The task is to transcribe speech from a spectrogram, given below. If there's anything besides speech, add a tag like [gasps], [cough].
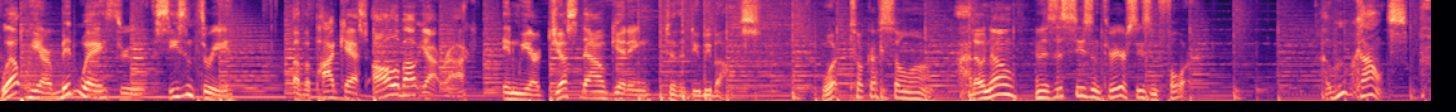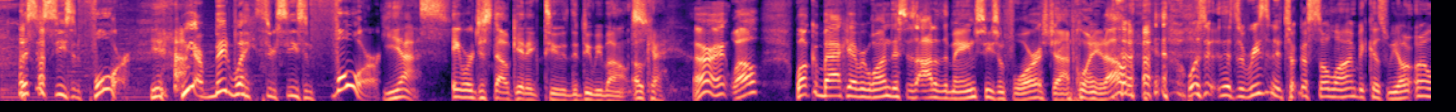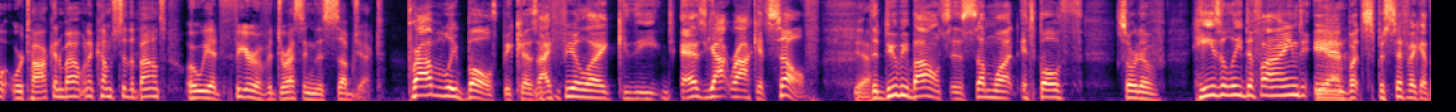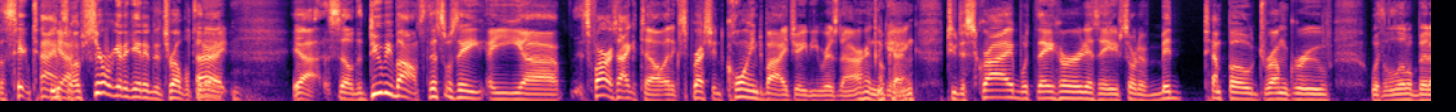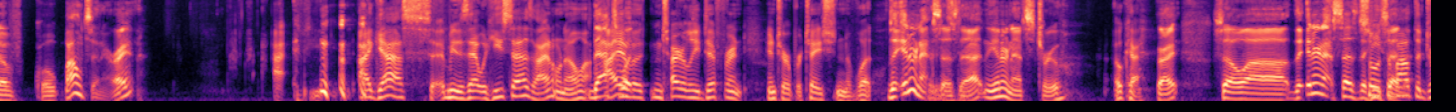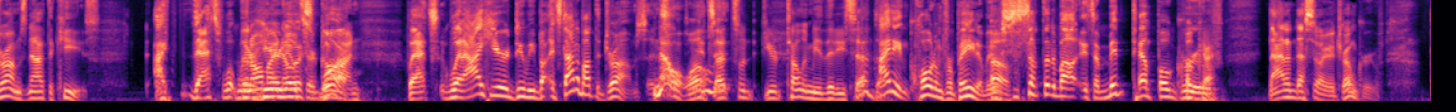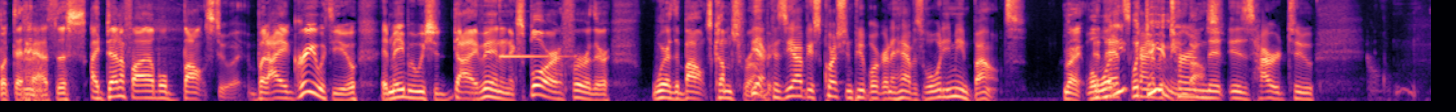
Well, we are midway through season three of a podcast all about yacht rock, and we are just now getting to the Doobie Bounce. What took us so long? I don't know. And is this season three or season four? Uh, who counts? This is season four. [laughs] Yeah. We are midway through season four. Yes. Hey, we're just now getting to the Doobie Bounce. Okay. All right. Well, welcome back, everyone. This is Out of the Main, season four, as John [laughs] pointed out. [laughs] Was it is the reason it took us so long because we don't know what we're talking about when it comes to the bounce, or we had fear of addressing this subject? Probably both, because I feel like the as yacht rock itself, Yeah. the Doobie Bounce is somewhat. It's both sort of hazily defined and Yeah. but specific at the same time. Yeah. So I'm sure we're going to get into trouble today. All right. Yeah. So the Doobie Bounce. This was a a uh, as far as I could tell, an expression coined by J.D. Ryznar and the Okay. gang to describe what they heard as a sort of mid tempo drum groove with a little bit of quote bounce in it. Right. I, I guess. I mean, is that what he says? I don't know. That's I have what- an entirely different interpretation of what. The internet says that, and the internet's true. Okay. right? So uh, the internet says that. So it's about that. the drums, not the keys. I. That's what Then we're all my notes are gone. That's when I hear Doobie. Bo- It's not about the drums. It's, No, well, it's a- that's what you're telling me that he said. That. I didn't quote him verbatim. It was Oh. just something about it's a mid-tempo groove, Okay. not necessarily a drum groove, but that has this identifiable bounce to it. But I agree with you, and maybe we should dive in and explore further where the bounce comes from. yeah, because the obvious question people are going to have is, well, what do you mean bounce? right. Well, what do you, mean bounce? that's what kind do of a mean term bounce? that is hard to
